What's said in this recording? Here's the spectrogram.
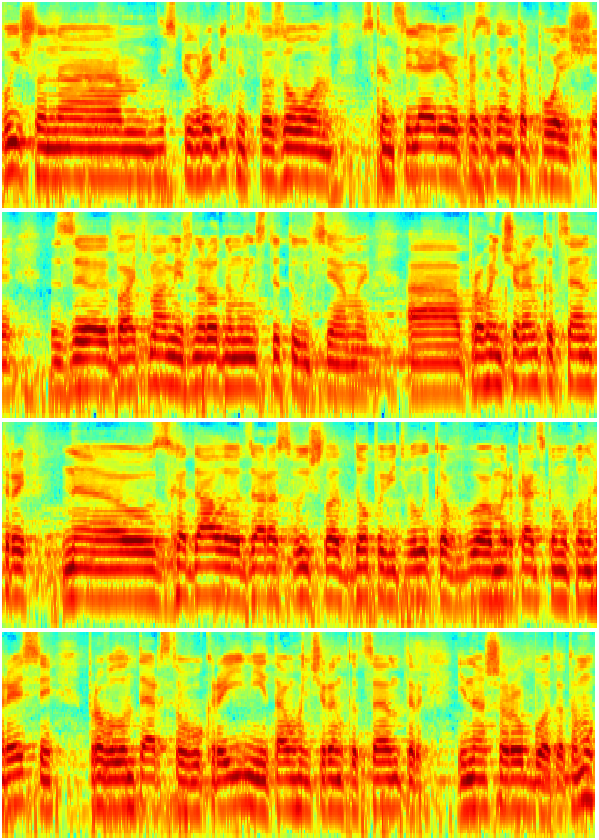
вийшли на співробітництво співробітництва з з канцелярією президента Польщі, з багатьма міжнародними інституціями. Про Гончаренко центри е, згадали. От зараз вийшла доповідь велика в американському конгресі про волонтерство в Україні. І там Гончаренко центр і наша робота. Тому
